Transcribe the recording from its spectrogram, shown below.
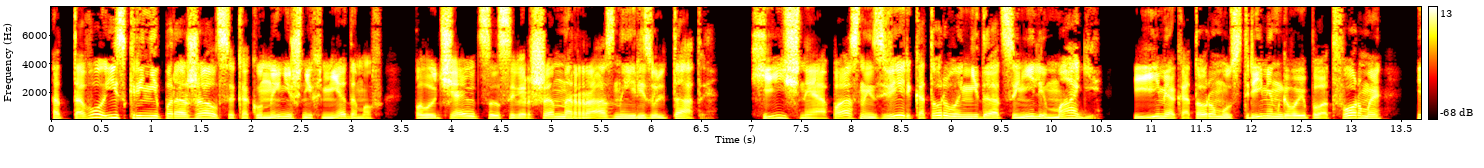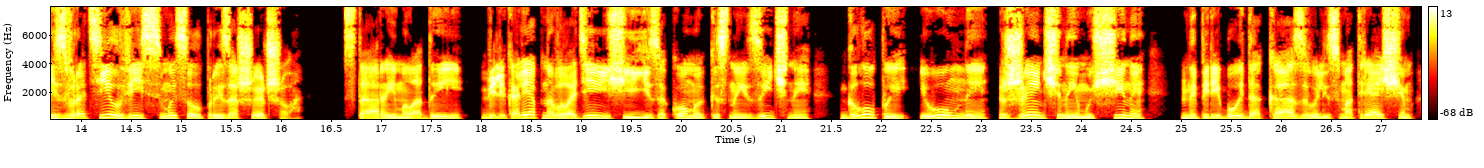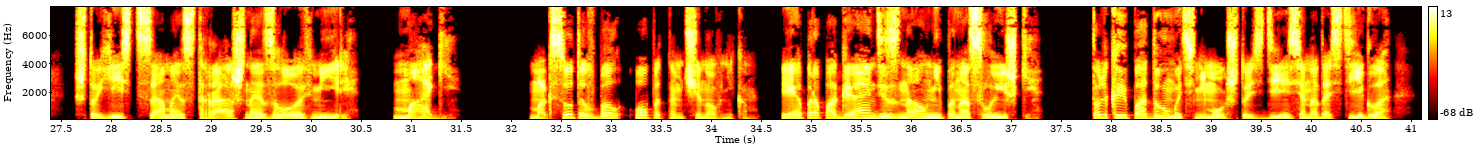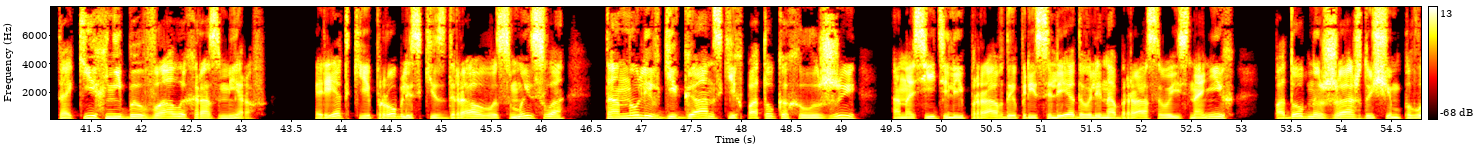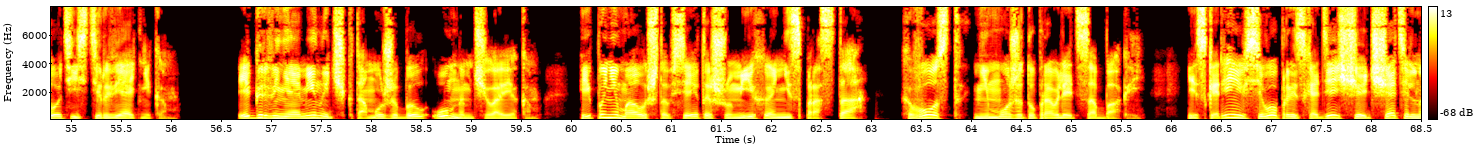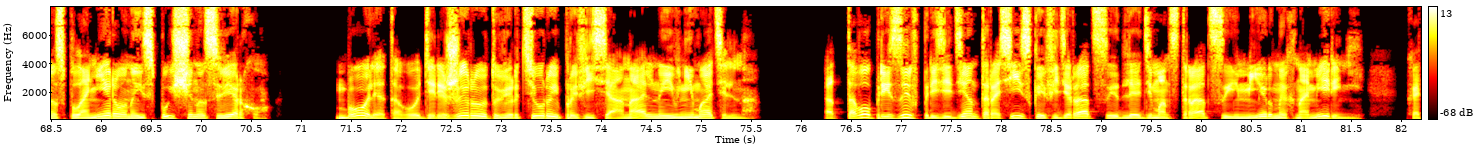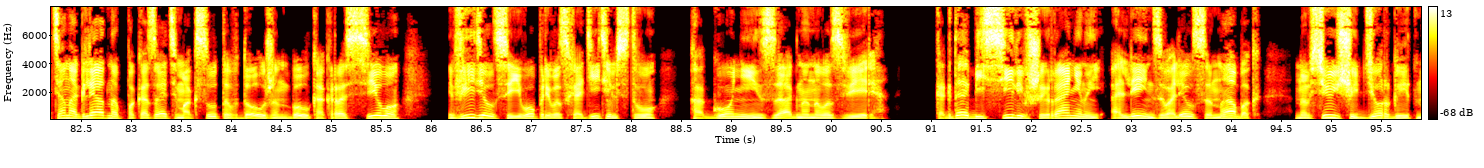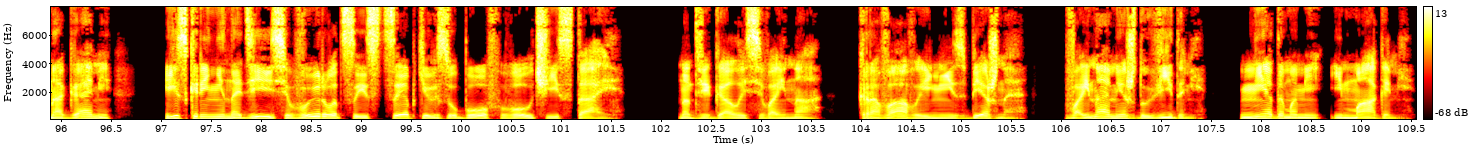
Оттого искренне поражался, как у нынешних недомов получаются совершенно разные результаты. Хищный, опасный зверь, которого недооценили маги, и имя которому стриминговые платформы извратил весь смысл произошедшего. Старые и молодые, великолепно владеющие языком и косноязычные, глупые и умные, женщины и мужчины наперебой доказывали смотрящим, что есть самое страшное зло в мире — маги. Максутов был опытным чиновником и о пропаганде знал не понаслышке. Только и подумать не мог, что здесь она достигла таких небывалых размеров. Редкие проблески здравого смысла — тонули в гигантских потоках лжи, а носителей правды преследовали, набрасываясь на них, подобно жаждущим плоти стервятникам. Игорь Вениаминович к тому же был умным человеком и понимал, что вся эта шумиха неспроста. Хвост не может управлять собакой. И, скорее всего, происходящее тщательно спланировано и спущено сверху. Более того, дирижируют увертюрой профессионально и внимательно. Оттого призыв президента Российской Федерации для демонстрации мирных намерений, хотя наглядно показать Максутов должен был как раз силу, виделся его превосходительству агонии загнанного зверя. Когда обессилевший раненый олень завалился на бок, но все еще дергает ногами, искренне надеясь вырваться из цепких зубов волчьей стаи. Надвигалась война, кровавая и неизбежная, Война между видами, недомами и магами.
